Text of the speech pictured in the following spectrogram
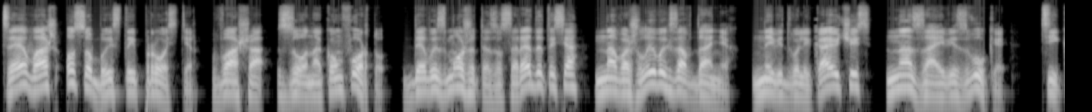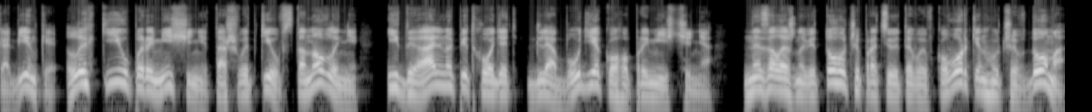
Це ваш особистий простір, ваша зона комфорту, де ви зможете зосередитися на важливих завданнях, не відволікаючись на зайві звуки. Ці кабінки, легкі у переміщенні та швидкі у встановленні, ідеально підходять для будь-якого приміщення. Незалежно від того, чи працюєте ви в коворкінгу чи вдома,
